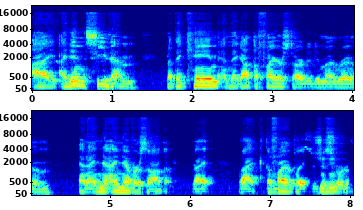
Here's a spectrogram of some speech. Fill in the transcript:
I I didn't see them, but they came and they got the fire started in my room, and I I never saw them, right? Like the fireplace was just Mhm. sort of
